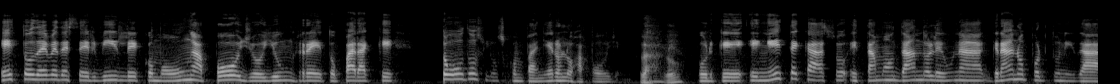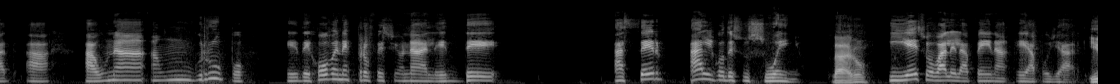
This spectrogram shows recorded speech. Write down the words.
esto debe de servirle como un apoyo y un reto para que todos los compañeros los apoyen Claro. porque en este caso estamos dándole una gran oportunidad a, a, una, a un grupo eh, de jóvenes profesionales de hacer algo de su sueño. Claro. Y eso vale la pena eh, apoyar. Y,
